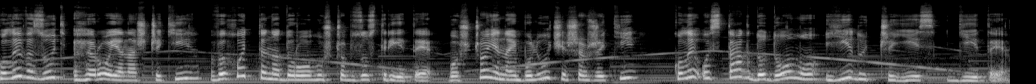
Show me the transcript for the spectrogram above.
Коли везуть героя на щиті, виходьте на дорогу, щоб зустріти, бо що є найболючіше в житті, коли ось так додому їдуть чиїсь діти.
